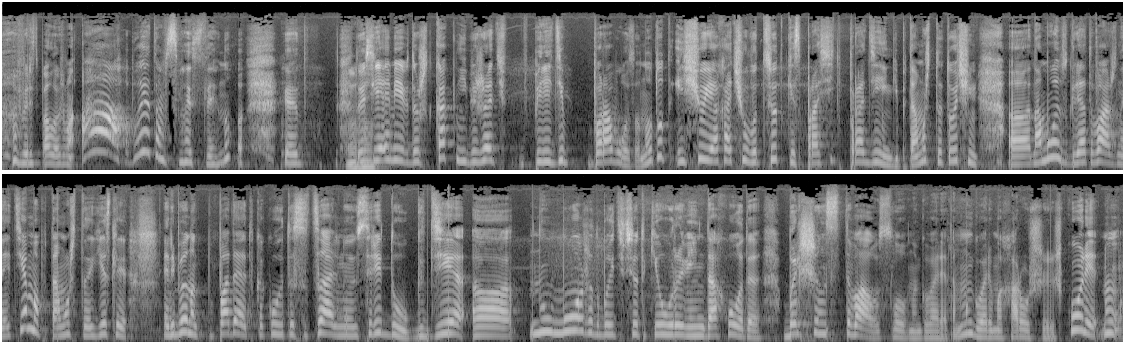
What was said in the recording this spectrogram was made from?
Предположим. «А, в этом смысле?» Ну, Угу. То есть я имею в виду, что как не бежать впереди паровоза. Но тут еще я хочу вот все-таки спросить про деньги, потому что это очень, э, на мой взгляд, важная тема, потому что если ребенок попадает в какую-то социальную среду, где, э, ну, может быть, все-таки уровень дохода большинства, условно говоря, там мы говорим о хорошей школе, ну,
